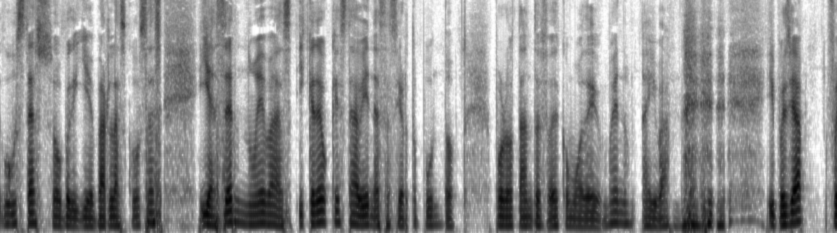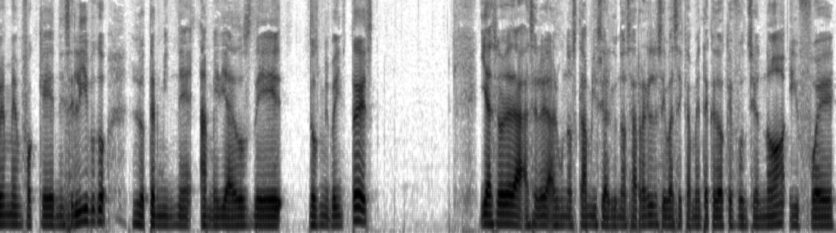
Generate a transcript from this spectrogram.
gusta sobrellevar las cosas y hacer nuevas y creo que está bien hasta cierto punto. Por lo tanto, fue como de, bueno, ahí va. y pues ya, fue, me enfoqué en ese libro, lo terminé a mediados de 2023. Y hacer, hacer algunos cambios y algunos arreglos y básicamente creo que funcionó y fue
